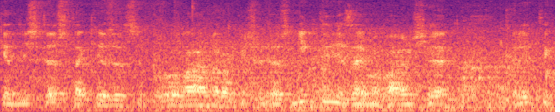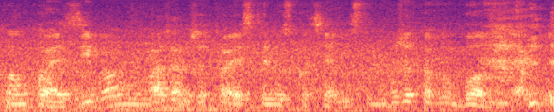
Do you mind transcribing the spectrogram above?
kiedyś też takie rzeczy próbowałem robić, chociaż nigdy nie zajmowałem się krytyką poezji, bo uważam, że to jest tylu specjalistów. Może to był błąd jakby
